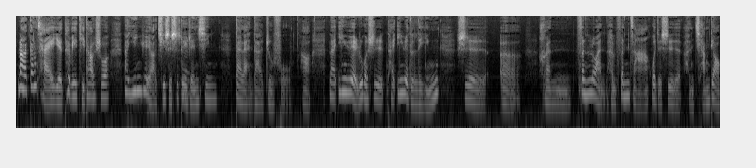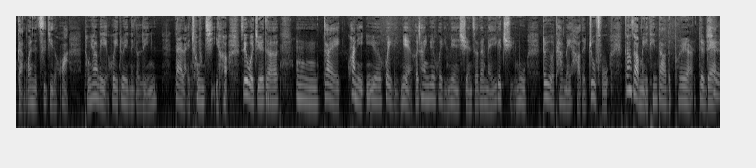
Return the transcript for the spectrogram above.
那刚才也特别提到说，那音乐啊，其实是对人心带来很大的祝福。好，那音乐如果是它音乐的灵是呃。很纷乱、很纷杂，或者是很强调感官的刺激的话，同样的也会对那个灵带来冲击 哈。所以我觉得，嗯，在跨年音乐会里面、合唱音乐会里面选择的每一个曲目都有它美好的祝福。刚才我们也听到的 prayer，对不对？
